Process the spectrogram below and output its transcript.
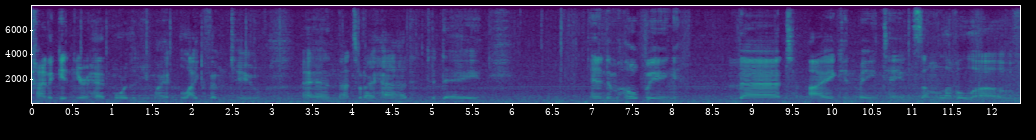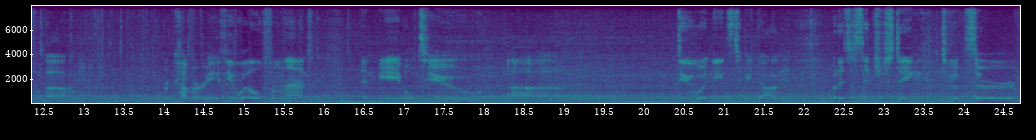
kind of get in your head more than you might like them to. And that's what I had today. And I'm hoping that I can maintain some level of. Um, recovery, if you will, from that, and be able to uh, do what needs to be done. But it's just interesting to observe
